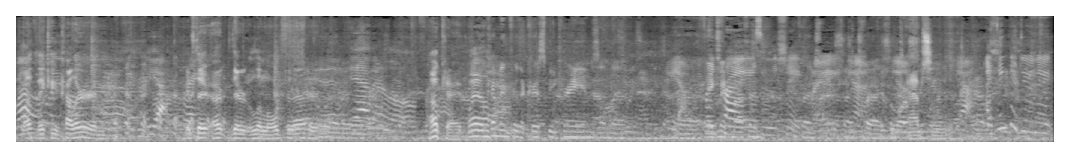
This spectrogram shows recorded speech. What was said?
well. well, they can color, and Yeah. if they're are, they're a little old for that, or Yeah, they're a little. okay, well, Come in for the Krispy Kremes and the Yeah, uh, French egg fries McMuffin. And the shake, French, right? French yeah. fries. yeah. Absolutely. Yeah, I think they're doing it,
